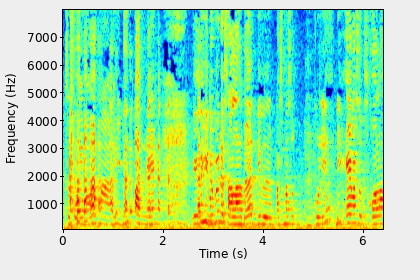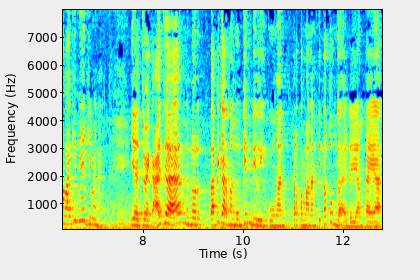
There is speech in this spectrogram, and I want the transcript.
sesuai norma kehidupan ya. Itu hidupnya udah salah banget gitu. Pas masuk kuliah dia eh masuk sekolah lagi dia gimana? ya cuek aja menurut tapi karena mungkin di lingkungan pertemanan kita tuh nggak ada yang kayak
